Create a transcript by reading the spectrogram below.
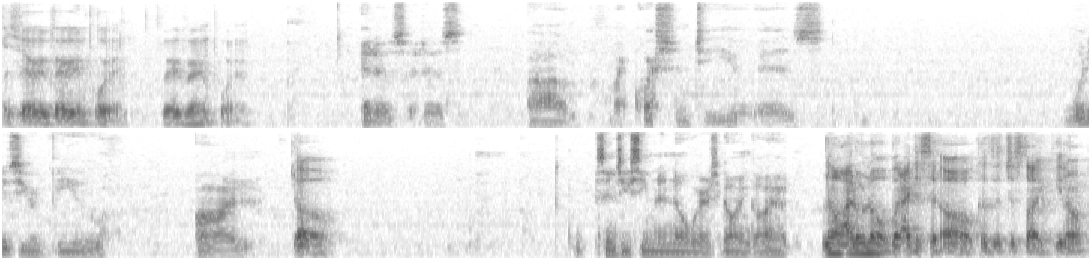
it's very very important. Very very important. It is. It is. Um, my question to you is what is your view on Uh oh. since you seem to know where it's going go ahead No, I don't know, but I just said oh because it's just like you know,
